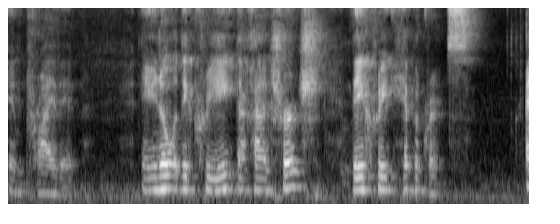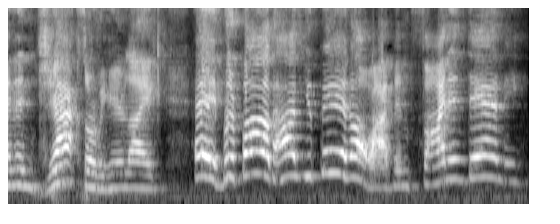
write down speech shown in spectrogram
in private. And you know what they create, that kind of church? They create hypocrites. And then Jack's over here like, hey, Brother Bob, how have you been? Oh, I've been fine and dandy.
